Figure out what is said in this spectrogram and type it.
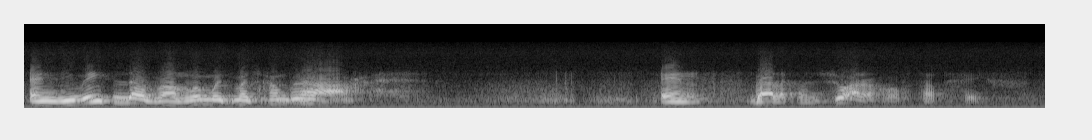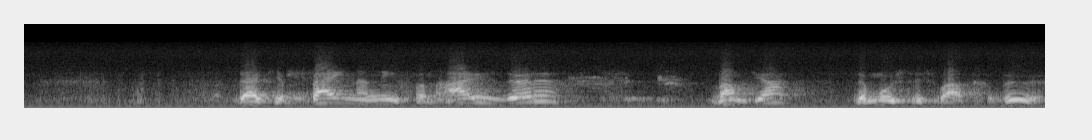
En die weten daarvan, we moeten met gaan vragen. En welke zorg of dat geeft. Dat je bijna niet van huis durft. Want ja, er moest dus wat gebeuren.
